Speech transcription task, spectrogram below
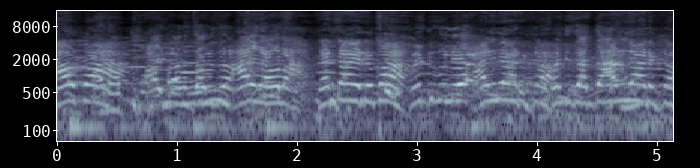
ஆமா. வாய் நாலு தவிர்த்து ஆயிரம் எவ்வளோ? ரெண்டாயிரம் ரூபாய். வெட்டுக்குள்ளே? அதுல இருக்கா? இருக்கா?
